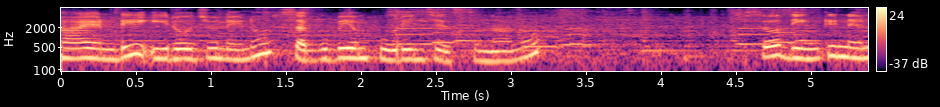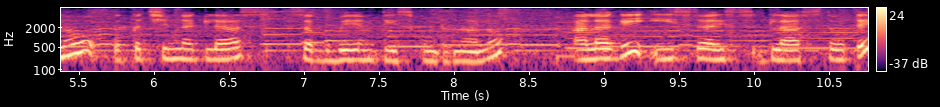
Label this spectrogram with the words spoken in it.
హాయ్ అండి. ఈరోజు నేను సగ్గుబియ్యం పూరీలు చేస్తున్నాను. సో దీనికి నేను ఒక చిన్న గ్లాస్ సగ్గుబియ్యం తీసుకుంటున్నాను. అలాగే ఈ సైజ్ గ్లాస్ తోటి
